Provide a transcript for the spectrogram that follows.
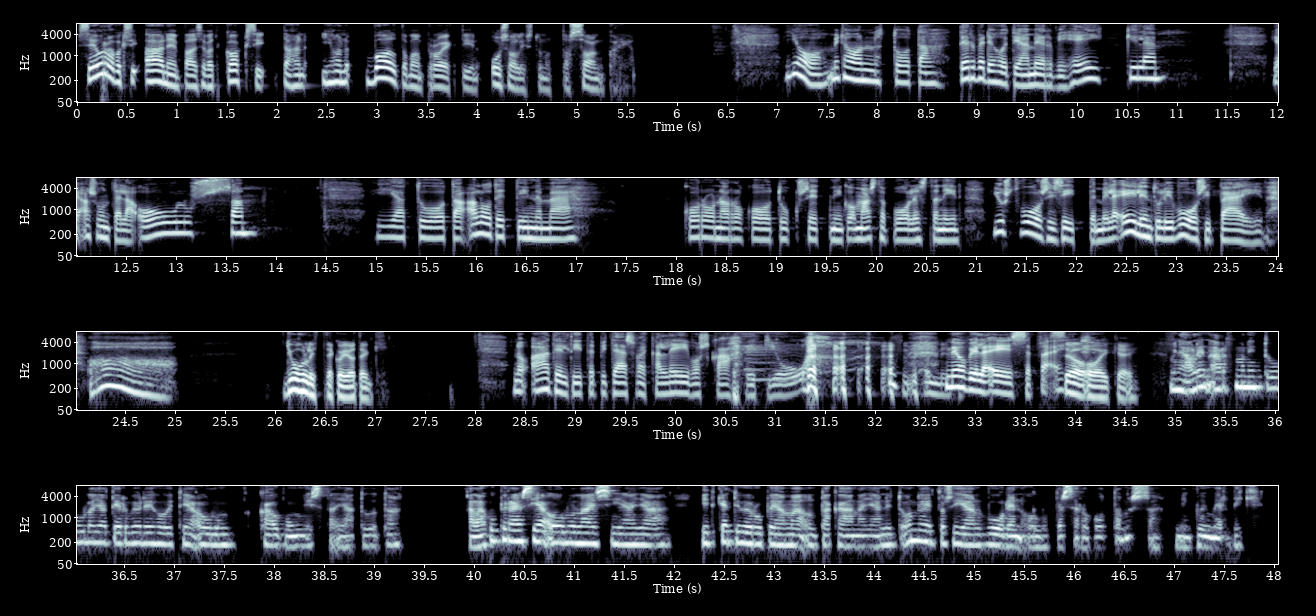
Seuraavaksi ääneen pääsevät kaksi tähän ihan valtavan projektiin osallistunutta sankaria. Joo, minä olen tuota, terveydenhoitaja Mervi Heikkilä ja asun täällä Oulussa. Ja tuota, aloitettiin nämä koronarokotukset niin omasta puolesta niin just vuosi sitten. Meillä eilen tuli vuosipäivä. Aa, juhlitteko jotenkin? No ajateltiin, että pitäisi vaikka leivoskahvit juu. no niin. Ne on vielä eessä päin. Se on oikein. Minä olen Arfmanin Tuula ja terveydenhoitaja Oulun kaupungista ja tuota, alkuperäisiä oululaisia ja pitkä työrupeama on takana ja nyt on tosiaan vuoden ollut tässä rokottamassa, niin kuin Mervikin.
